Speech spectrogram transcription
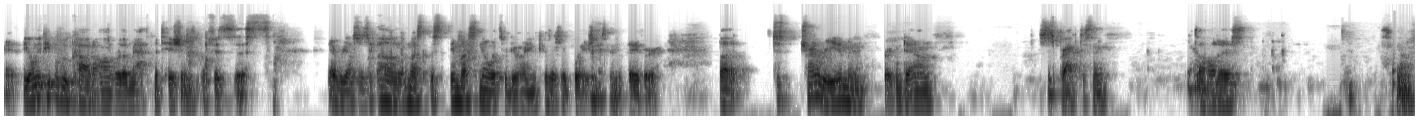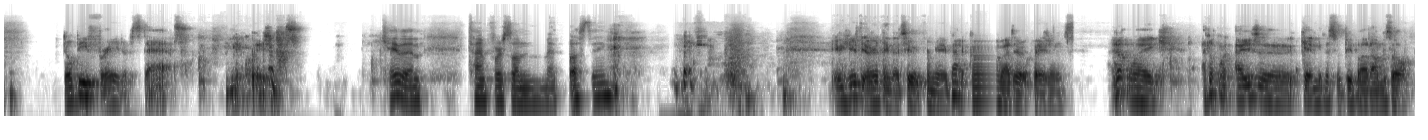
Right? The only people who caught on were the mathematicians, the physicists. Everybody else was like, "Oh, they must they must know what they're doing because there's equations in the paper." But just trying to read them and break them down. It's just practicing. That's all it is. So don't be afraid of stats and equations. Okay, then time for some myth busting. Here's the other thing, though, too, for me about going back to equations. I don't like. I don't. Like, I used to get into this with people at UMSL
